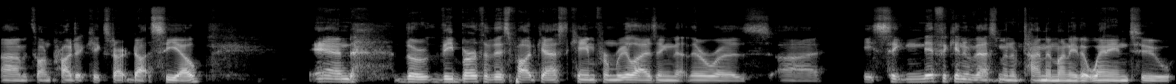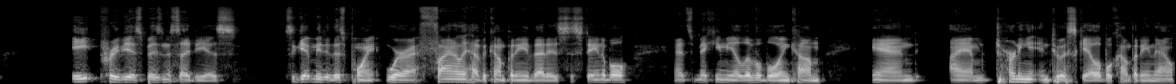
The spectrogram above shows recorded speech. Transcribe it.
Um, it's on projectkickstart.co. And the the birth of this podcast came from realizing that there was uh, a significant investment of time and money that went into eight previous business ideas to get me to this point where I finally have a company that is sustainable and it's making me a livable income and I am turning it into a scalable company now.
